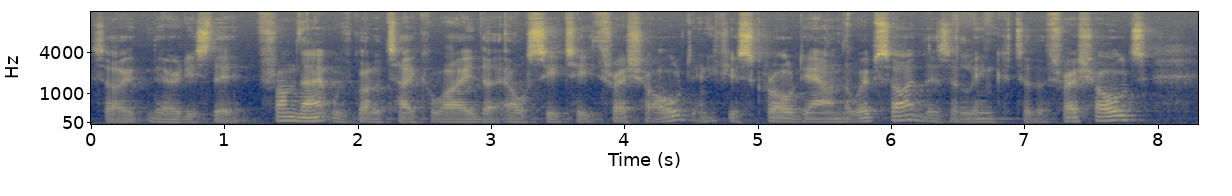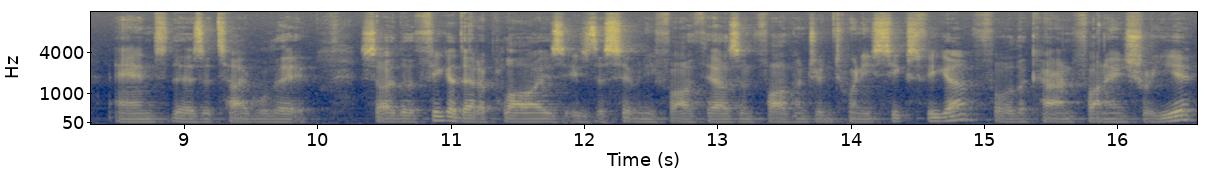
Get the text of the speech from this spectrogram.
So there it is there. From that, we've got to take away the LCT threshold. And if you scroll down the website, there's a link to the thresholds and there's a table there. So the figure that applies is the 75,526 figure for the current financial year.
